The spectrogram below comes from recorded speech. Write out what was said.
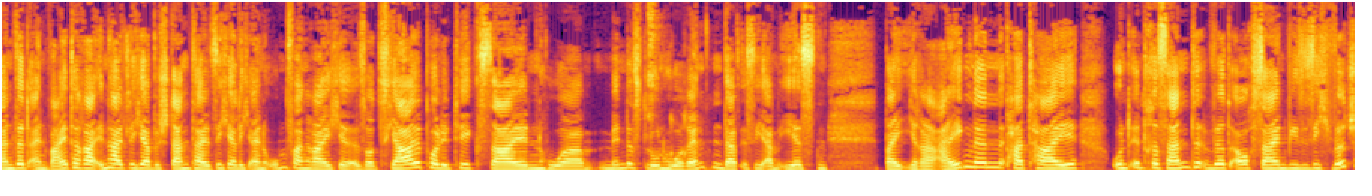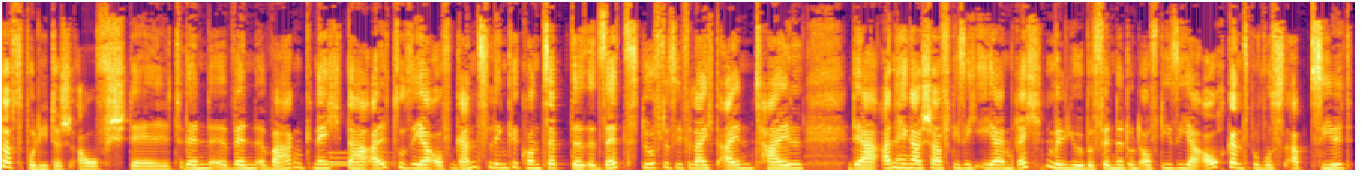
Dann wird ein weiterer inhaltlicher Bestandteil sicherlich eine umfangreiche Sozialpolitik sein, hoher Mindestlohn, hohe Renten. Da ist sie am ehesten bei ihrer eigenen Partei. Und interessant wird auch sein, wie sie sich wirtschaftspolitisch aufstellt. Denn äh, wenn Wagenknecht da allzu sehr auf ganz linke Konzepte setzt, dürfte sie vielleicht einen Teil der Anhängerschaft, die sich eher im rechten Milieu befindet und auf die sie ja auch ganz bewusst abzielt,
